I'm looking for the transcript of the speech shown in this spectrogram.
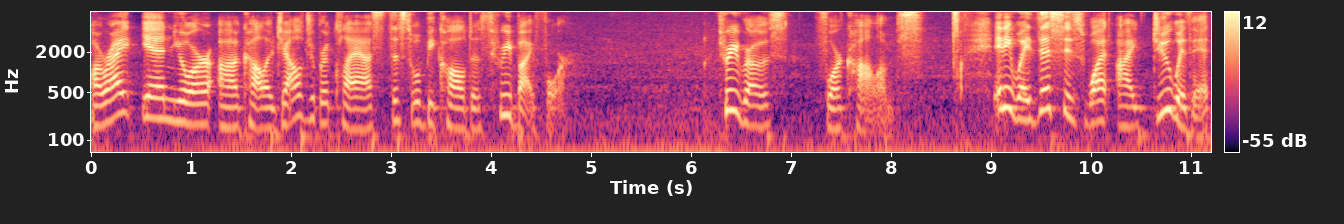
All right, in your uh, college algebra class, this will be called a three by four. Three rows, four columns. Anyway, this is what I do with it.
